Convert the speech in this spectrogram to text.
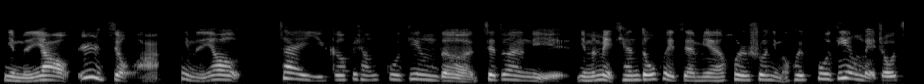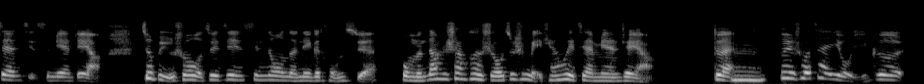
你们要日久啊，你们要在一个非常固定的阶段里，你们每天都会见面，或者说你们会固定每周见几次面这样。就比如说我最近心动的那个同学，我们当时上课的时候就是每天会见面这样。对，嗯，所以说在有一个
